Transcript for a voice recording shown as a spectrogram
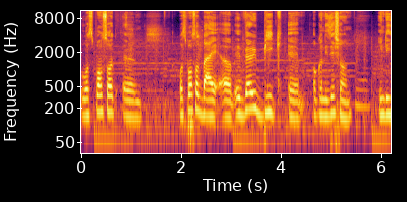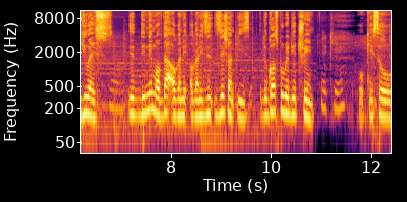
was sponsored. Um, was sponsored by um, a very big um, organization in the US. The, the name of that organi- organization is the Gospel Radio Train. okay Okay, so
